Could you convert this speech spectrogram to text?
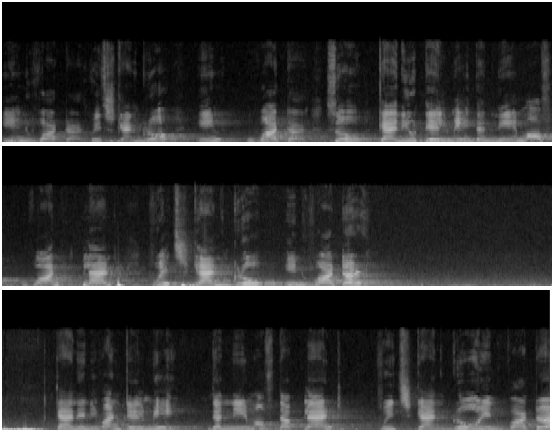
in water, which can grow in water. So, can you tell me the name of one plant which can grow in water? Can anyone tell me the name of the plant which can grow in water?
